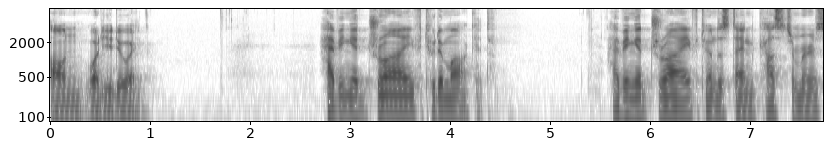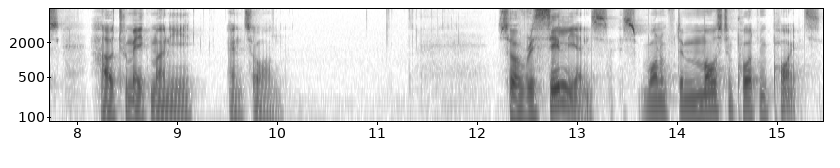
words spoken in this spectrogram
on what you're doing, having a drive to the market, having a drive to understand customers, how to make money, and so on. So, resilience is one of the most important points.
